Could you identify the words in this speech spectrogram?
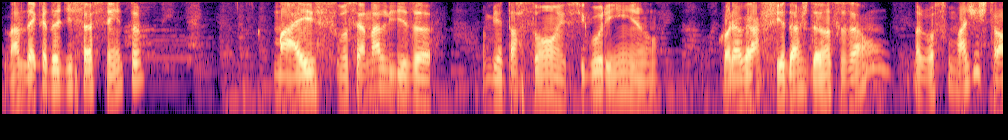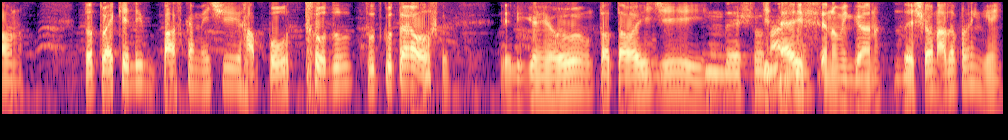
Na década de 60, mas você analisa ambientações, figurino, coreografia das danças, é um negócio magistral, né? Tanto é que ele basicamente rapou todo, tudo com o Oscar. Ele ganhou um total aí de, não deixou de nada, 10, né? se eu não me engano. Não deixou nada para ninguém.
